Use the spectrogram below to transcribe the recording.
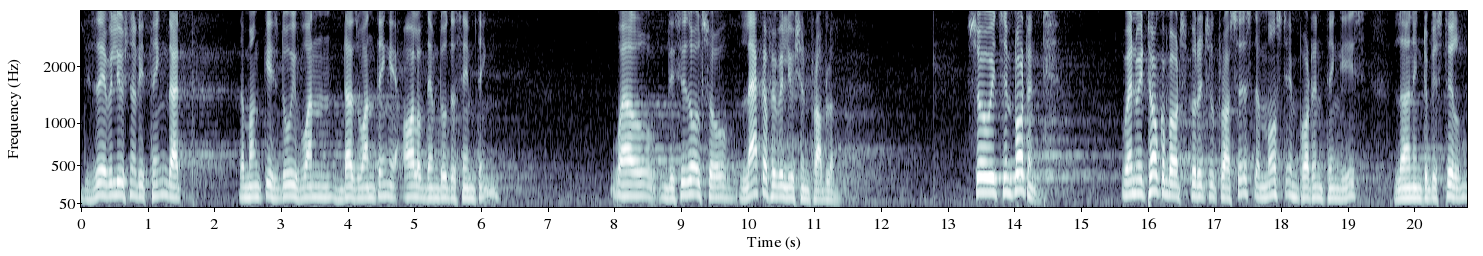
This is an evolutionary thing that the monkeys do, if one does one thing, all of them do the same thing. Well, this is also lack of evolution problem. So it's important. When we talk about spiritual process, the most important thing is learning to be still.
